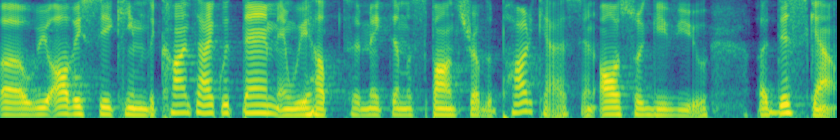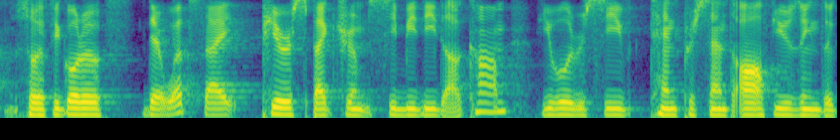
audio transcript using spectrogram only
uh, we obviously came into contact with them and we helped to make them a sponsor of the podcast and also give you a discount. So if you go to their website, purespectrumcbd.com, you will receive 10% off using the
